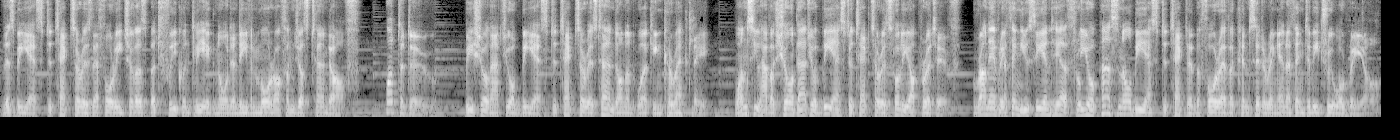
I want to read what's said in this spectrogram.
This BS detector is there for each of us but frequently ignored and even more often just turned off. What to do? Be sure that your BS detector is turned on and working correctly. Once you have assured that your BS detector is fully operative, run everything you see and hear through your personal BS detector before ever considering anything to be true or real.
